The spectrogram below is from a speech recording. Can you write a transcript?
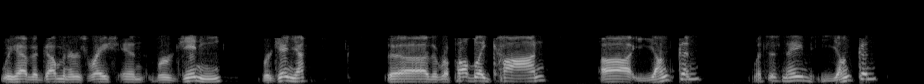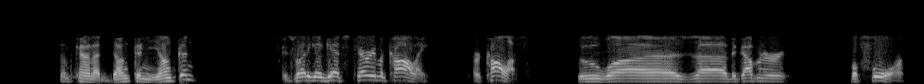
we have the governor's race in Virginia. Virginia the the Republican uh, Youngkin, what's his name? Youngkin, some kind of Duncan Youngkin, is running against Terry McCauley or Colliff, who was uh, the governor before,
